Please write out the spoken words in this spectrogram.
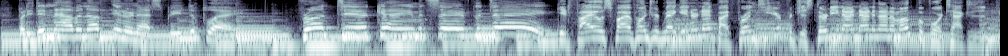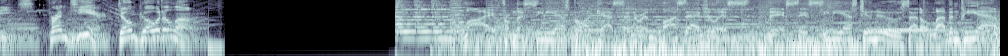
but he didn't have enough internet speed to play. Frontier came and saved the day. Get Fios 500 meg internet by Frontier for just $39.99 a month before taxes and fees. Frontier, don't go it alone. Live from the CBS Broadcast Center in Los Angeles, this is CBS 2 News at 11 p.m.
